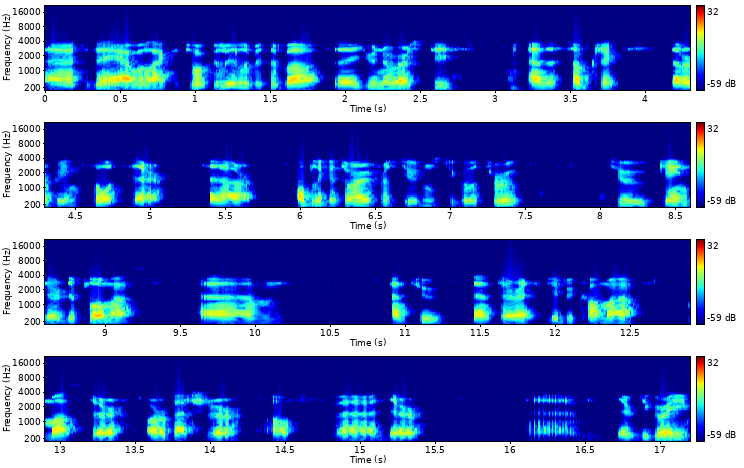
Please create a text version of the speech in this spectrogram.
Uh, today I would like to talk a little bit about uh, universities and the subjects that are being taught there that are obligatory for students to go through to gain their diplomas um, and to then theoretically become a master or a bachelor of uh, their um, their degree.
